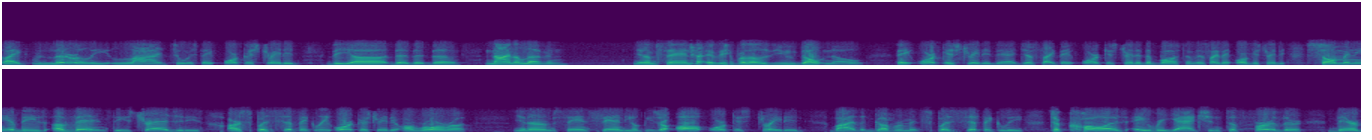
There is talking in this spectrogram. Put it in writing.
like literally lied to us. They orchestrated the uh, the the the 9/11. You know what I'm saying? if, for those of you who don't know, they orchestrated that, just like they orchestrated the Boston, just like they orchestrated so many of these events. These tragedies are specifically orchestrated. Aurora, you know what I'm saying, Sandy Hook. These are all orchestrated by the government specifically to cause a reaction to further their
